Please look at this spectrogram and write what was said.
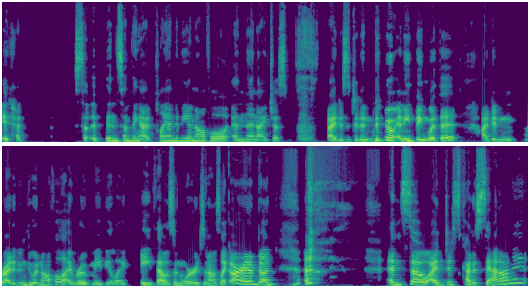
it had been something I had planned to be a novel, and then I just I just didn't do anything with it. I didn't write it into a novel. I wrote maybe like eight thousand words, and I was like, all right, I'm done. and so I just kind of sat on it,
